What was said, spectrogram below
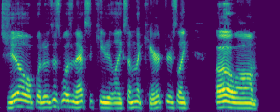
Jill, but it just wasn't executed. Like some of the characters, like oh, um,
